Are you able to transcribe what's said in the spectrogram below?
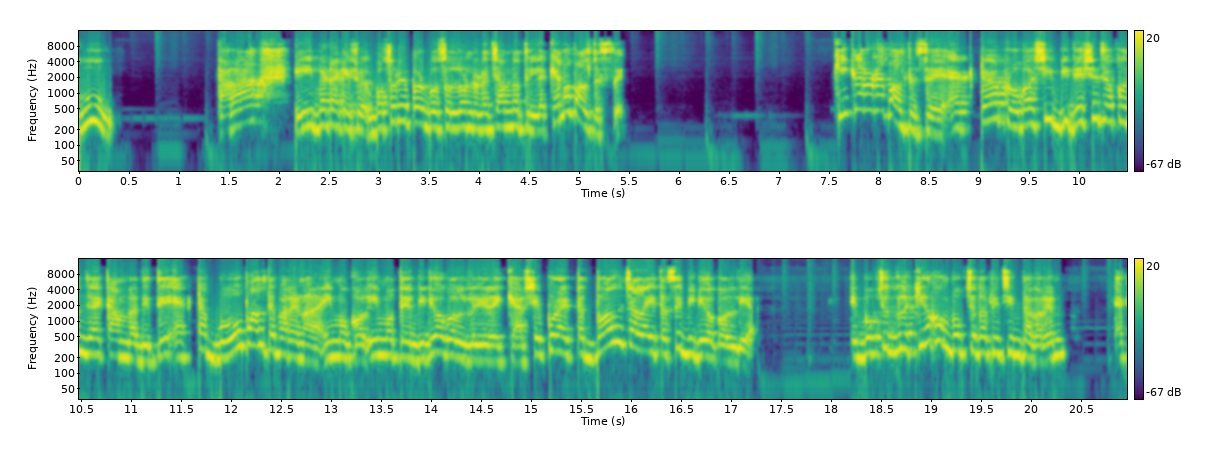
গু। তারা এই বেটাকে বছরের পর বছর লন্ডনে চান্দা তুললে কেন পালতেছে? কি কারণে পালতেছে? একটা প্রবাসী বিদেশে যখন যায় কামলা দিতে, একটা বউ পালতে পারে না ইমো কল, ইমোতে ভিডিও কল রেখে, আর সে পুরো একটা দল চালাইতেছে ভিডিও কল দিয়া। এই বকচুদগুলো কীরকম বকচুদ আপনি চিন্তা করেন? এক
